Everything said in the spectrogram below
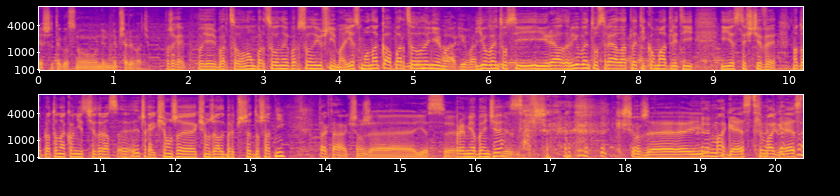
jeszcze tego snu nie, nie przerywać. Poczekaj, powiedziałeś Barceloną, Barcelony, Barcelony już nie ma. Jest Monaco, a Barcelony nie ma. Tak, Juventus- Juventus i, i Real, Juventus, Real, Atletico Madryt i, i jesteście wy. No dobra, to na koniec się teraz... E, czekaj, książę, książę Albert przyszedł do szatni? Tak, tak, książę jest... e, Premia będzie? Jest zawsze. Książę ma gest, ma gest.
